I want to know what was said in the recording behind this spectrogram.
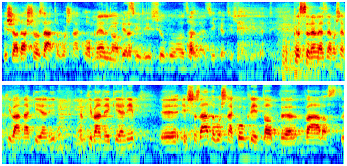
És ráadásul az átlagosnál A mellébeszélés joga az ellenzéket is megilleti. Köszönöm, ezzel most nem kívánnák élni, nem kívánnék élni. És az átlagosnál konkrétabb választ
